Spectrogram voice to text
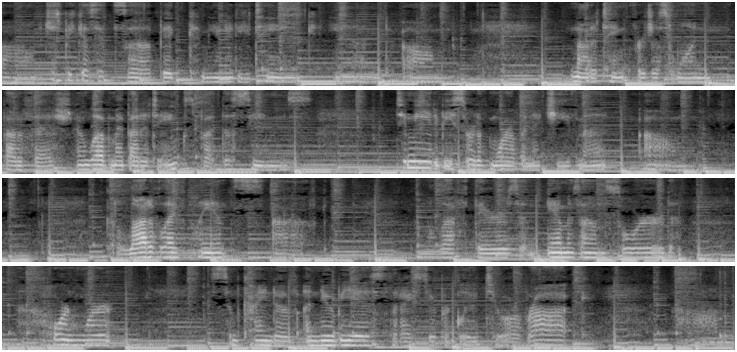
um, just because it's a big community tank and um, not a tank for just one betta fish. I love my betta tanks, but this seems to me to be sort of more of an achievement. Um, got a lot of live plants. Uh, left there's an Amazon sword, hornwort, some kind of Anubias that I super glued to a rock. Um,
